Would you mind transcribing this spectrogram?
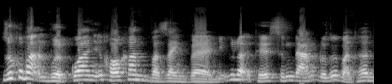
giúp các bạn vượt qua những khó khăn và giành về những lợi thế xứng đáng đối với bản thân.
